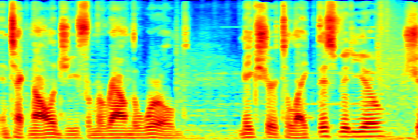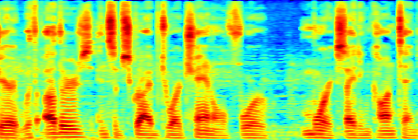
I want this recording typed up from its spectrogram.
and technology from around the world, make sure to like this video, share it with others, and subscribe to our channel for more exciting content.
